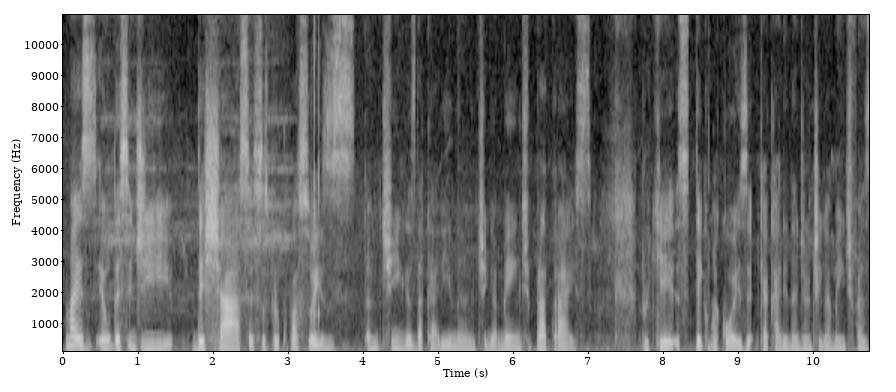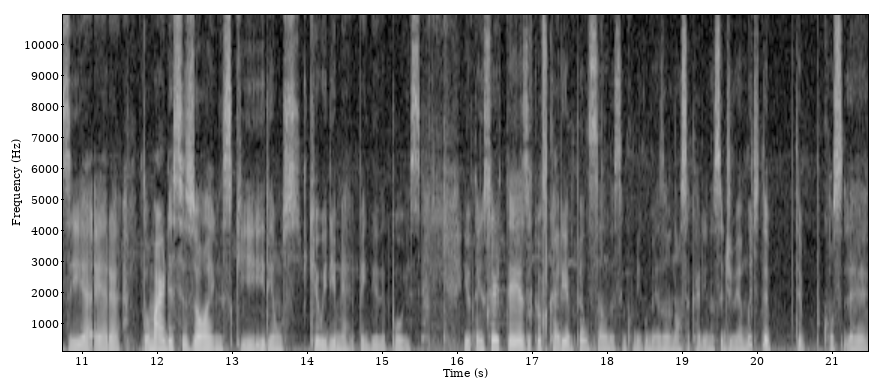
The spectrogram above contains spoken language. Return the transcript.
Mas eu decidi deixar essas preocupações antigas da Karina, antigamente, para trás. Porque se tem uma coisa que a Karina de antigamente fazia era tomar decisões que iriam que eu iria me arrepender depois. E eu tenho certeza que eu ficaria pensando assim comigo mesma, nossa Karina, você devia muito ter ter, é,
